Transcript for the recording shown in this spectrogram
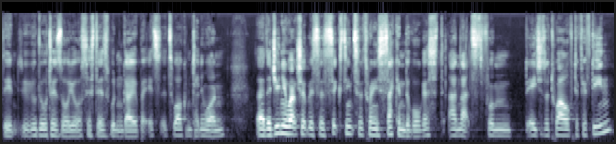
the, your daughters or your sisters wouldn't go, but it's, it's welcome to anyone. Uh, the junior workshop is the 16th to the 22nd of August, and that's from the ages of 12 to 15.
